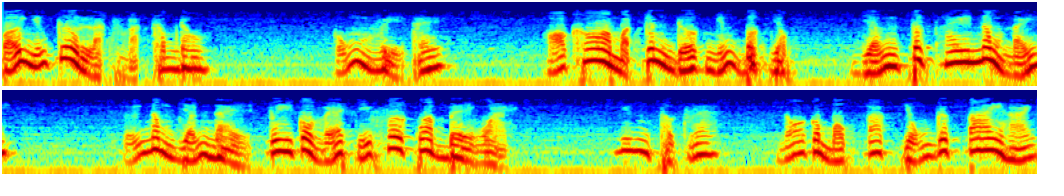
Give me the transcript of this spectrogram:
bởi những cơ lạc vặt không đâu. Cũng vì thế, họ khó mà tránh được những bậc dọc, giận tức hay nông nảy sự nông giận này tuy có vẻ chỉ phớt qua bề ngoài, nhưng thật ra nó có một tác dụng rất tai hại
